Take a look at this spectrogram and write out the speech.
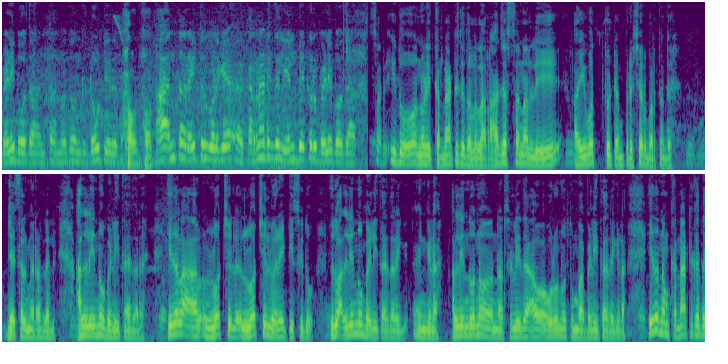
ಬೆಳಿಬೋದಾ ಅಂತ ಅನ್ನೋದು ಒಂದು ಡೌಟ್ ಇರುತ್ತೆ. ಹೌದು ಹೌದು. ಆ ಅಂತ ರೈತರುಗಳಿಗೆ ಕರ್ನಾಟಕದಲ್ಲಿ ಎಲ್ಲಿ ಬೇಕಾದ್ರೂ ಬೆಳಿಬೋದಾ? ಸರ್ ಇದು ನೋಡಿ ಕರ್ನಾಟಕದಲ್ಲೆಲ್ಲ ರಾಜಸ್ಥಾನಲ್ಲಿ ಐವತ್ತು ಟೆಂಪ್ರೇಚರ್ ಬರ್ತದೆ. ಜೈಸಲ್ಮೇರಲ್ಲಿ ಅಲ್ಲಿನೂ ಬೆಳೀತಾ ಇದ್ದಾರೆ. ಇದೆಲ್ಲ ಲೋಚಿಲ್ ಲೋಚಿಲ್ ವೆರೈಟೀಸ್ ಇದು. ಇದು ಅಲ್ಲಿನೂ ಬೆಳೀತಾ ಇದ್ದಾರೆ ಗಿಡ. ಅಲ್ಲಿಂದೂ ನರ್ಸರಿ ಇದೆ ಅವರೂ ತುಂಬ ಬೆಳೀತಾ ಇದ್ದಾರೆ ಗಿಡ. ಇದು ನಮ್ಮ ಕರ್ನಾಟಕದ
